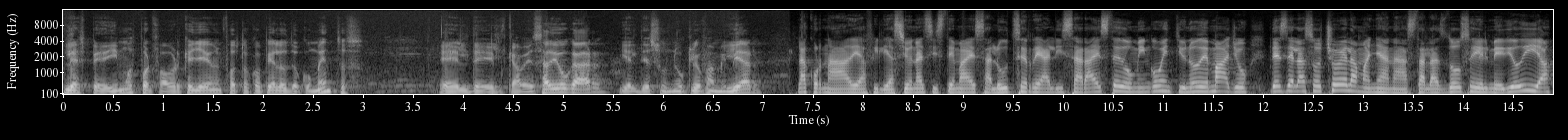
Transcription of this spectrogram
les pedimos por favor que lleven fotocopia de los documentos, el del cabeza de hogar y el de su núcleo familiar. La jornada de afiliación al sistema de salud se realizará este domingo 21 de mayo desde las 8 de la mañana hasta las 12 del mediodía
